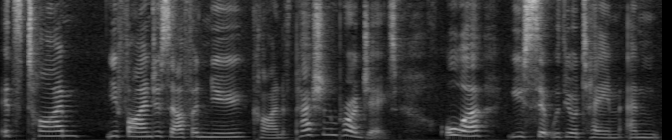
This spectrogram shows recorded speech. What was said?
it's time you find yourself a new kind of passion project or you sit with your team and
